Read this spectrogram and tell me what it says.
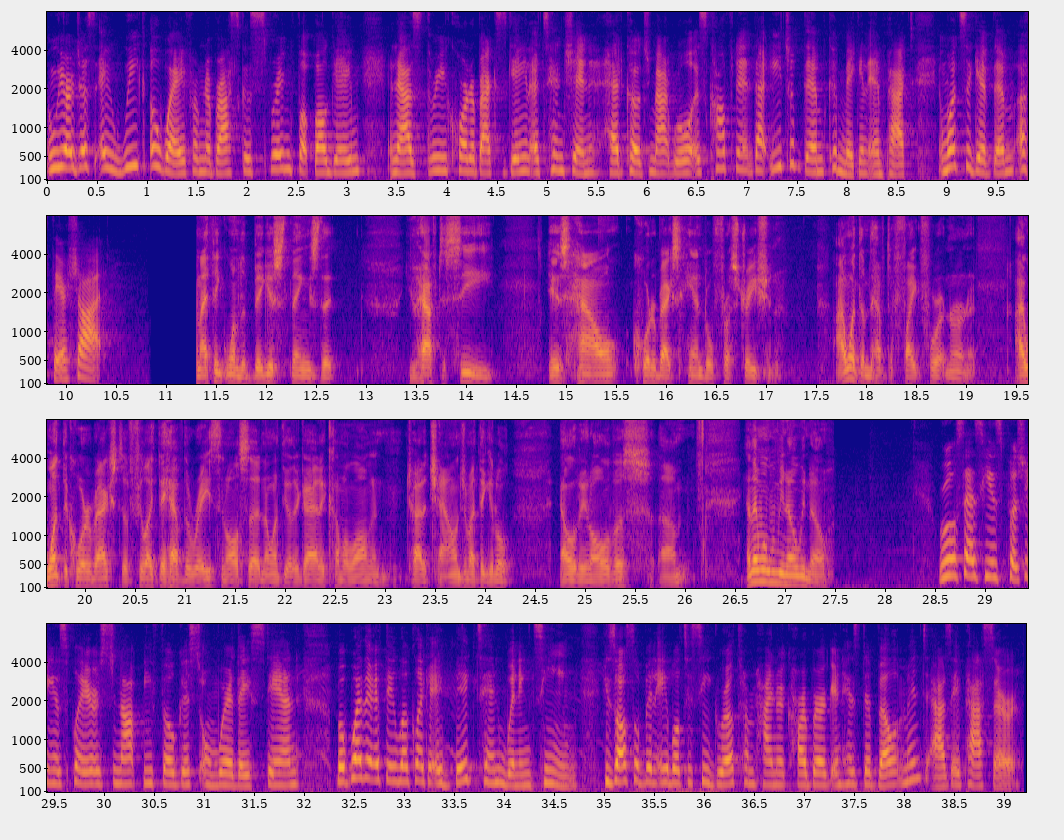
And we are just a week away from Nebraska's spring football game. And as three quarterbacks gain attention, head coach Matt Rhule is confident that each of them can make an impact and wants to give them a fair shot. And I think one of the biggest things that you have to see is how quarterbacks handle frustration. I want them to have to fight for it and earn it. I want the quarterbacks to feel like they have the race, and all of a sudden, I want the other guy to come along and try to challenge them. I think it'll elevate all of us. Um, and then when we know, we know. Rhule says he is pushing his players to not be focused on where they stand, but whether if they look like a Big Ten winning team. He's also been able to see growth from Heinrich Haarberg in his development as a passer.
